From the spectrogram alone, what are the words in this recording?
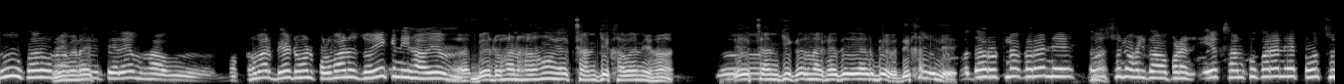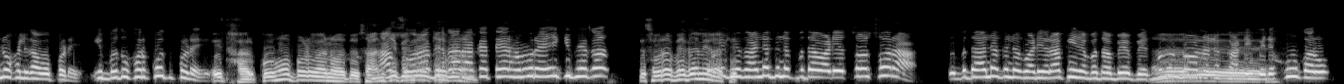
હું કરું નહીં મને- રાખું તેરે એમ હા અમાર બે ડોન પડવાનું જોઈએ કે નહીં હા એમ આ બે ડોહાન હા હું એક છાનકી ખાવાની હા એક છાનકી કરી નાખે તો અડધે અડધે ખાઈ લે બધા રોટલા કરે ને તો સુનો હલગાવો પડે એક સાનકું કરે ને તો સુનો હલગાવો પડે એ બધું ખરખું જ પડે એ થારકો હું પડવાનો હતો આ છાનકી સોરા પેલા ભેગા રાખે તેર હમું રહે કે ભેગા કે સોરા ભેગા નહીં કોઈ રાખે ભેગા અલગ અલગ બધા વાડીએ સો સોરા એ બધા અલગ અલગ વાડીએ રાખીને બધા બે બે હમું ડોન અલગ કાઢી મેળે શું કરું હા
